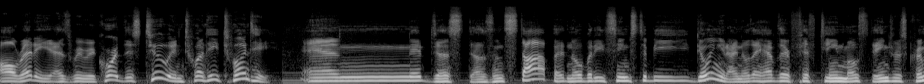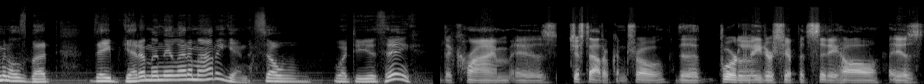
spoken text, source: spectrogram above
already, as we record this, two in 2020 and it just doesn't stop. And nobody seems to be doing it. I know they have their 15 most dangerous criminals, but they get them and they let them out again. So, what do you think? The crime is just out of control. The poor leadership at City Hall is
